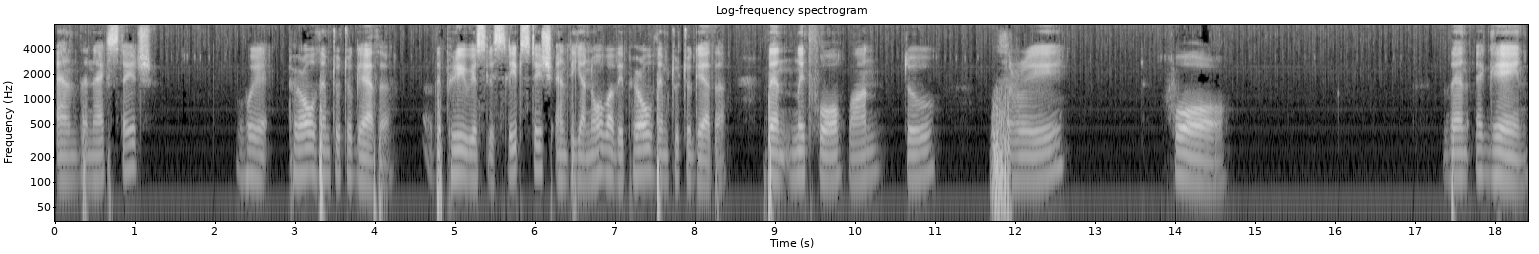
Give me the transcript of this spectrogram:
and the next stitch. We purl them two together the previously slip stitch and the yarn over we purl them two together. Then knit four one two three four. Then again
